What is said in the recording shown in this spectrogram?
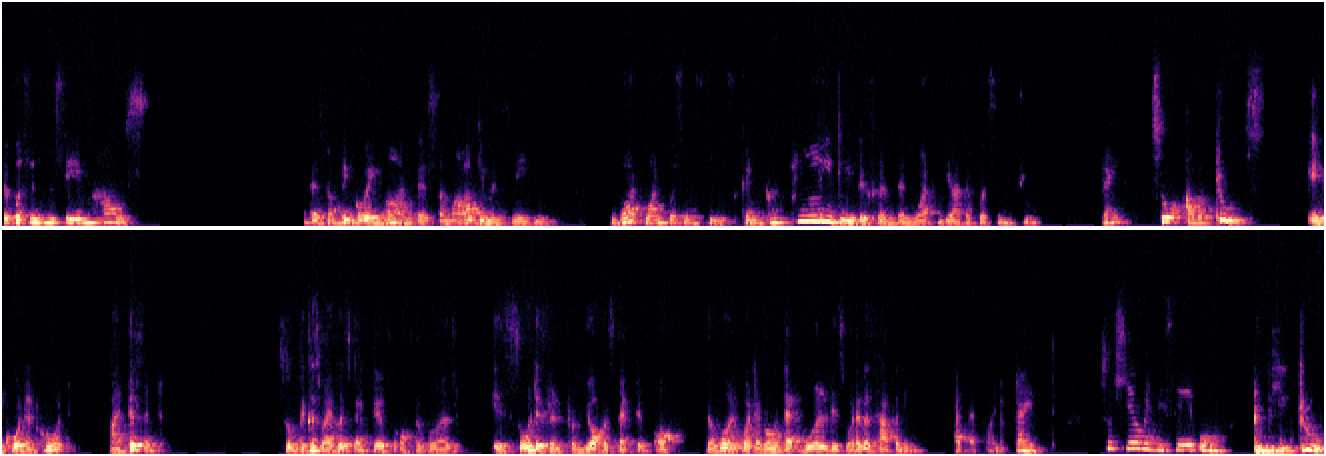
The person in the same house. There's something going on, there's some arguments maybe. What one person sees can be completely different than what the other person sees, right? So our truths, in quote unquote, are different. So because my perspective of the world is so different from your perspective of the world, whatever that world is, whatever's happening at that point of time. So here when we say, oh, to be true,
